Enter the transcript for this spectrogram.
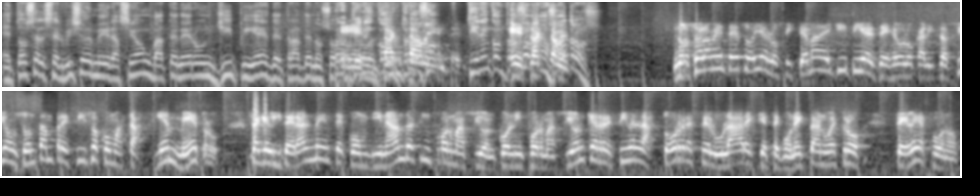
entonces el servicio de migración va a tener un GPS detrás de nosotros. tienen control, tienen control sobre nosotros. No solamente eso, oye, los sistemas de GPS de geolocalización son tan precisos como hasta 100 metros. O sea que literalmente combinando esa información con la información que reciben las torres celulares que se conectan a nuestro teléfono,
